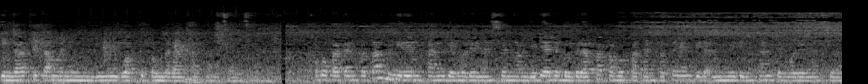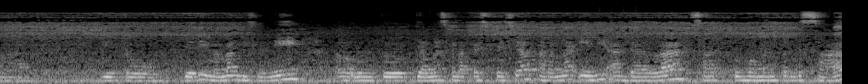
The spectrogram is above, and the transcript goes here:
tinggal kita menunggu waktu pemberangkatan saja kabupaten kota mengirimkan jambore nasional. Jadi ada beberapa kabupaten kota yang tidak mengirimkan jambore nasional. Gitu. Jadi memang di sini uh, untuk Jamas kenapa spesial karena ini adalah satu momen terbesar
